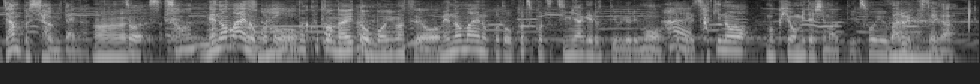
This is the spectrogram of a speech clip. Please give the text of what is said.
ジャンプしちゃうみたいな、そうそんな目の前のことそをんなことないと思いますよ。目の前のことをコツコツ積み上げるっていうよりも、はい。やっぱり先の目標を見てしまうっていうそういう悪い癖があるので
